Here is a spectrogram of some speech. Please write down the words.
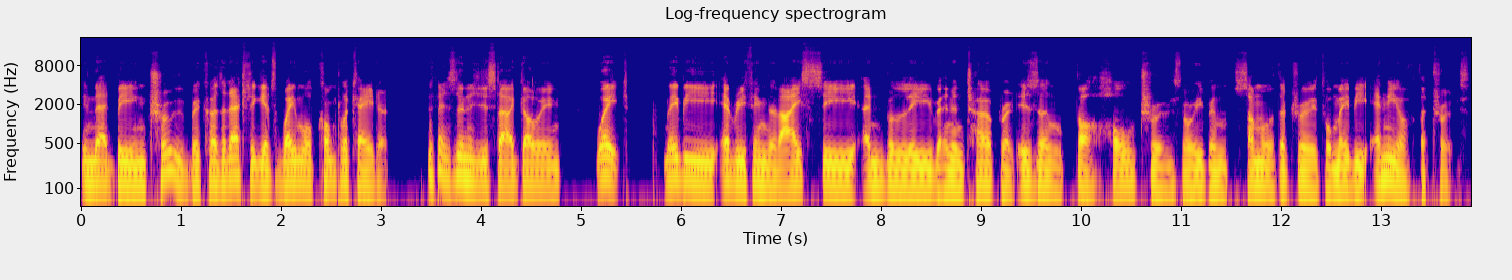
in that being true because it actually gets way more complicated as soon as you start going, wait, maybe everything that I see and believe and interpret isn't the whole truth or even some of the truth or maybe any of the truth.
